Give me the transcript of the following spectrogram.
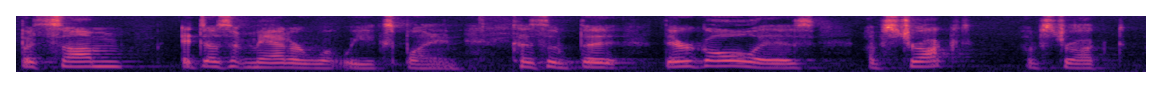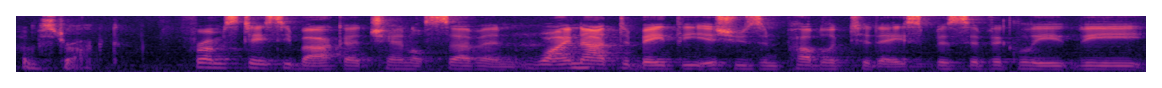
but some, it doesn't matter what we explain because the, their goal is obstruct, obstruct, obstruct. From Stacey Baca, Channel 7, why not debate the issues in public today, specifically the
